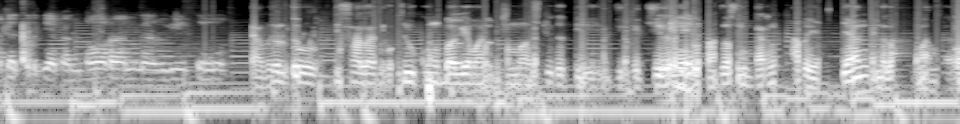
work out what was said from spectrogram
ada kerja kantoran kan gitu. ya betul tuh misalnya dukung bagaimana sama kita di, di kecilnya itu atau karena apa ya? Yang adalah mampu.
